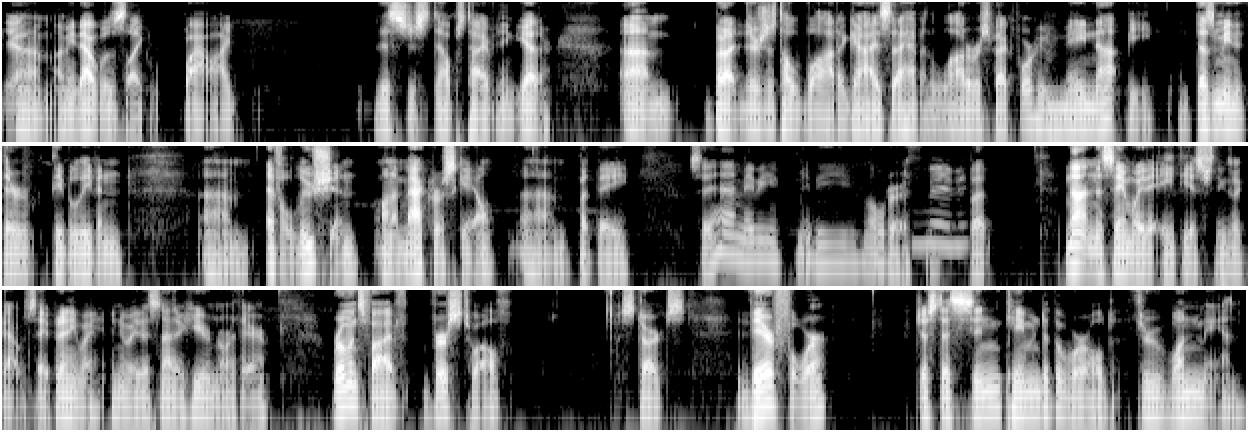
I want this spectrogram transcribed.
Yeah. Um, I mean, that was like, wow. I this just helps tie everything together. Um, but there's just a lot of guys that I have a lot of respect for who may not be. It doesn't mean that they're they believe in um, evolution on a macro scale, um, but they say, eh, maybe maybe old Earth, Maybe. but not in the same way that atheists or things like that would say. But anyway, anyway, that's neither here nor there. Romans five verse twelve starts, therefore, just as sin came into the world through one man,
